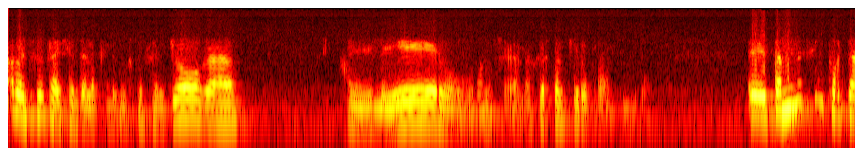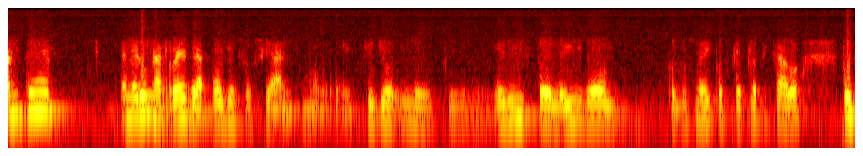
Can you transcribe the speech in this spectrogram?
A veces hay gente a la que le gusta hacer yoga, leer o, no hacer cualquier otra actividad. Eh, también es importante tener una red de apoyo social, eh, que yo lo que he visto, he leído y con los médicos que he platicado, pues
